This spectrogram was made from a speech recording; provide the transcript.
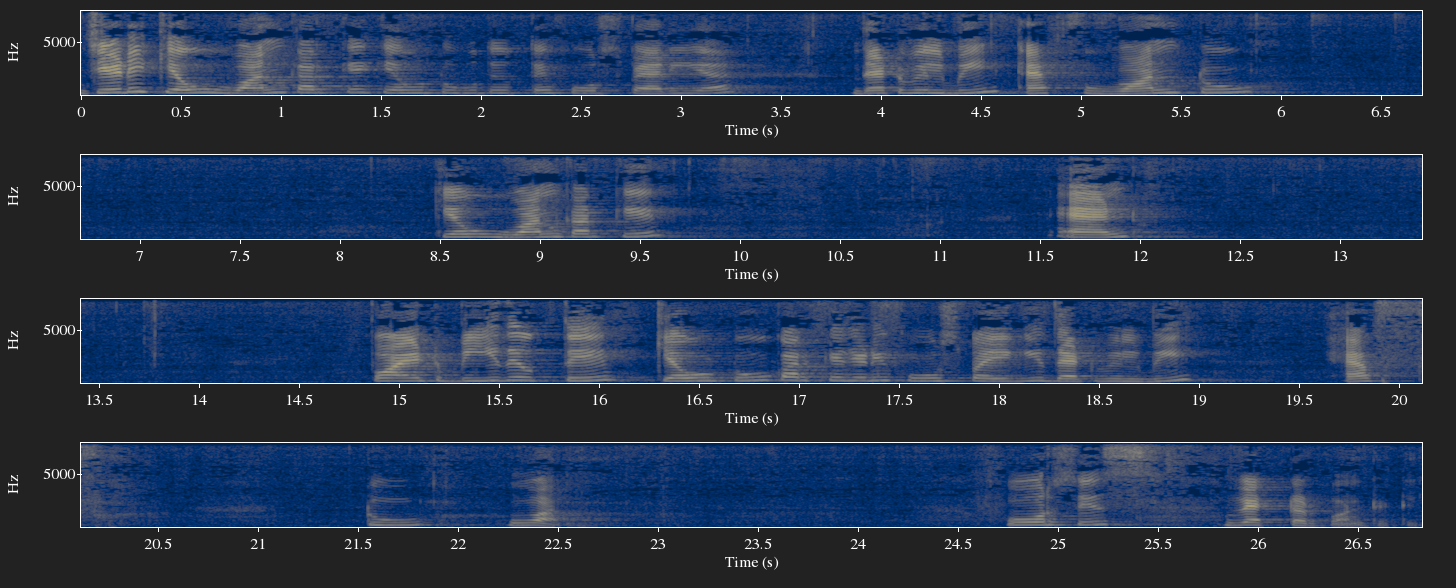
ਜਿਹੜੀ Q1 ਕਰਕੇ Q2 ਦੇ ਉੱਤੇ ਫੋਰਸ ਪੈ ਰਹੀ ਹੈ that will be F12 Q1 ਕਰਕੇ ਐਂਡ ਪੁਆਇੰਟ B ਦੇ ਉੱਤੇ Q2 ਕਰਕੇ ਜਿਹੜੀ ਫੋਰਸ ਪਏਗੀ that will be F21 force is vector quantity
